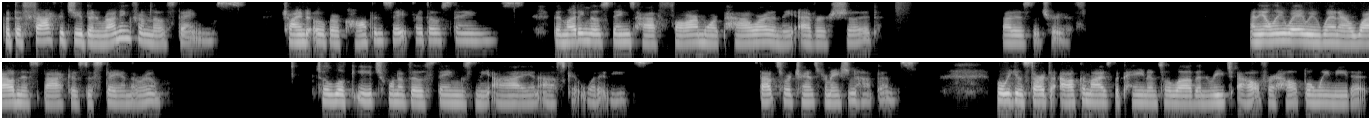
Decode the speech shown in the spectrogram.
But the fact that you've been running from those things, trying to overcompensate for those things, been letting those things have far more power than they ever should, that is the truth. And the only way we win our wildness back is to stay in the room, to look each one of those things in the eye and ask it what it needs. That's where transformation happens, where we can start to alchemize the pain into love and reach out for help when we need it.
